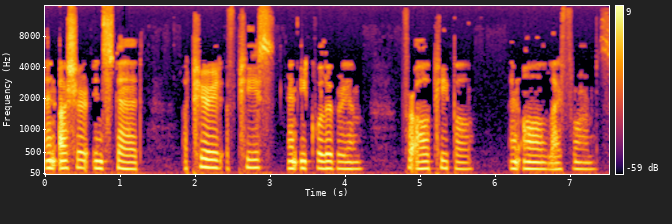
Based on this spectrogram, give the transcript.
and usher instead a period of peace and equilibrium for all people and all life forms.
